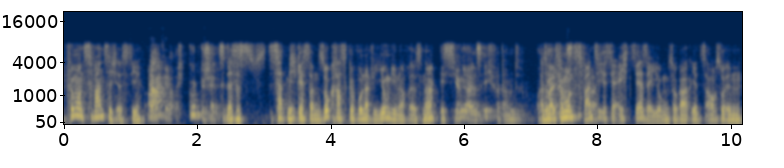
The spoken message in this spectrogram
25 ist die. Ah, okay. Hab ich gut geschätzt. Das, ist, das hat mich gestern so krass gewundert, wie jung die noch ist, ne? Die ist jünger als ich, verdammt. Und also, weil 25 ist ja echt sehr, sehr jung, sogar jetzt auch so in,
